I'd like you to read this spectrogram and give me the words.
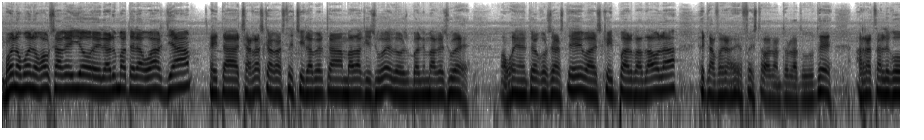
Bueno, bueno, gauza gehiago eh, larun batera goaz ja, eta txarraska gaztetxila bertan badakizue, edo ez balin bagezue, ba, guen entorako zehazte, ba, skate park bat daola, eta fe- festa bat antolatu dute. Arratzaleko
